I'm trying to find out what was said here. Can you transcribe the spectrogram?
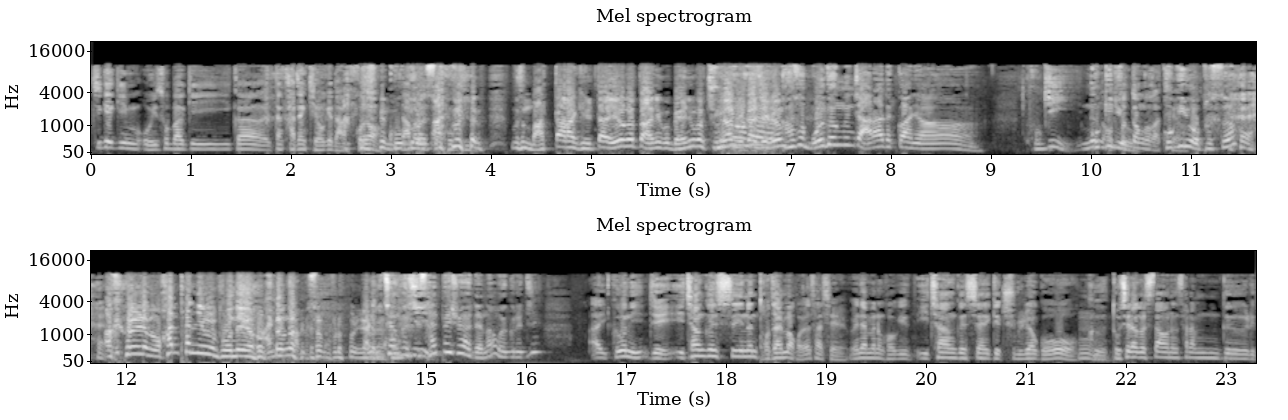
찌개 김 오이소박이가 일단 가장 기억에 남고요. 나머지 아니, 무슨, 무슨 맛따라 길따라 이런 것도 아니고 메뉴가 중요합니까 지금? 가서 뭘 겪는지 알아야 될 거 아니야. 고기는 고기류. 없었던 것 같아요. 고기류 없었어? 아 그러려면 환타님을 보내요. 아니, 그런 걸 물어보려면. 아니, 이창근 씨 살 빼셔야 되나? 왜 그러지? 아, 그건 이제 이창근 씨는 더 잘 먹어요, 사실. 왜냐면 거기 이창근 씨에게 주려고 음. 그 도시락을 싸우는 사람들이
